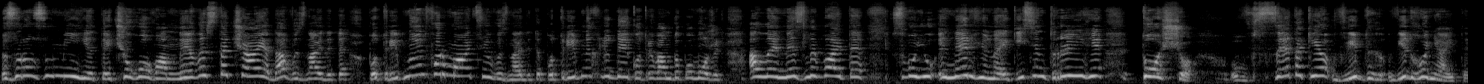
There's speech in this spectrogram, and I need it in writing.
зрозумієте, чого вам не вистачає, да? ви знайдете потрібну інформацію, ви знайдете потрібних людей, котрі вам допоможуть, але не зливайте свою енергію на якісь інтриги тощо. Все-таки від, відгоняйте.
